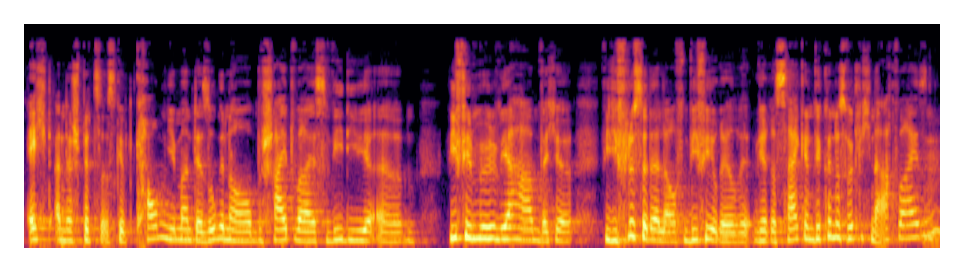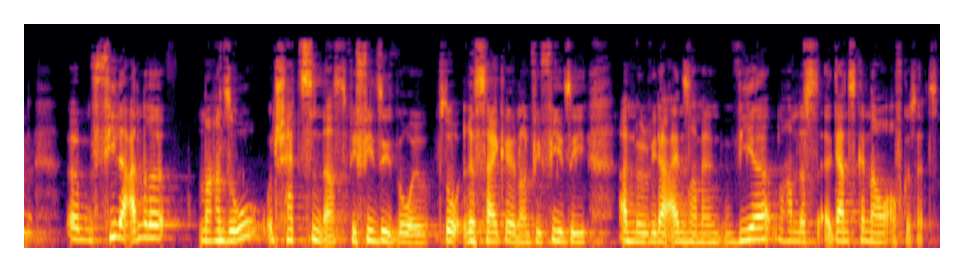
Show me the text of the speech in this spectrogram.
echt an der Spitze. Es gibt kaum jemand, der so genau Bescheid weiß, wie die, äh, wie viel Müll wir haben, welche, wie die Flüsse da laufen, wie viel wir recyceln. Wir können das wirklich nachweisen. Ähm, viele andere machen so und schätzen das, wie viel sie wohl so recyceln und wie viel sie an Müll wieder einsammeln. Wir haben das ganz genau aufgesetzt.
